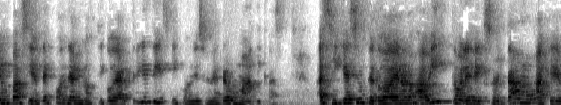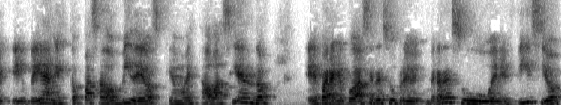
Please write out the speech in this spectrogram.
en pacientes con diagnóstico de artritis y condiciones reumáticas. Así que si usted todavía no los ha visto, les exhortamos a que eh, vean estos pasados videos que hemos estado haciendo eh, para que pueda ser de su, de su beneficio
